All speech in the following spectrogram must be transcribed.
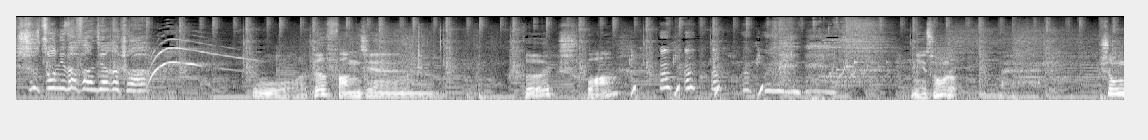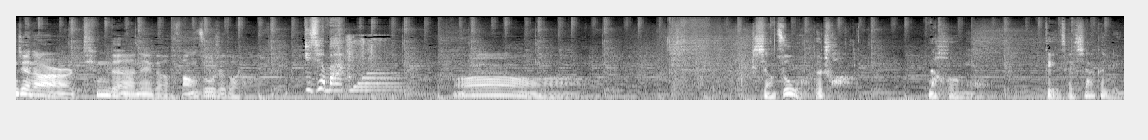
只租你的房间和床。我的房间和床，你从中介那儿听的那个房租是多少？一千八，哦，想租我的床，那后面得再加个零。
